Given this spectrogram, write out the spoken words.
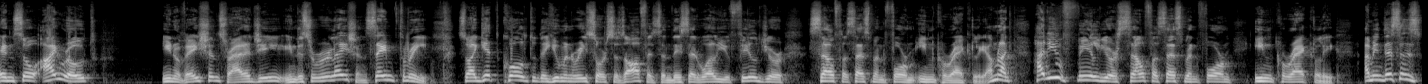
And so I wrote innovation, strategy, industry relations, same three. So I get called to the human resources office and they said, Well, you filled your self assessment form incorrectly. I'm like, How do you fill your self assessment form incorrectly? I mean, this is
